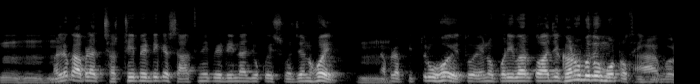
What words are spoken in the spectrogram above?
માની લો કે આપણા છઠ્ઠી પેઢી કે સાતમી પેઢીના જો કોઈ સ્વજન હોય આપણા પિતૃ હોય તો એનો પરિવાર તો આજે ઘણો બધો મોટો થઈ ગયો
